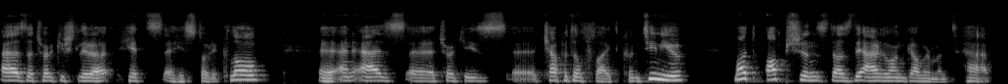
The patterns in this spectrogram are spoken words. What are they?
as the Turkish lira hits a historic low, uh, and as uh, Turkey's uh, capital flight continue, what options does the Erdogan government have?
